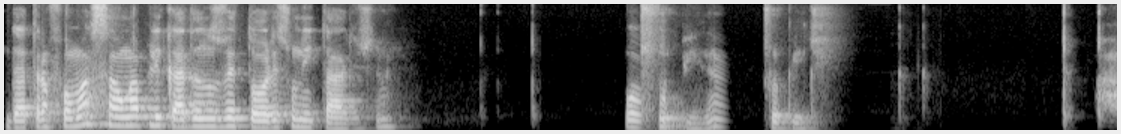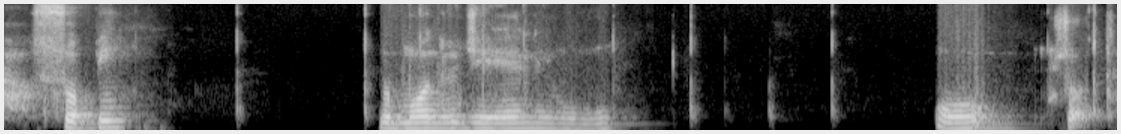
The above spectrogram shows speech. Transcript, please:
da transformação aplicada nos vetores unitários, né? Ou sup, né? Sup sup do módulo de L1 o J.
